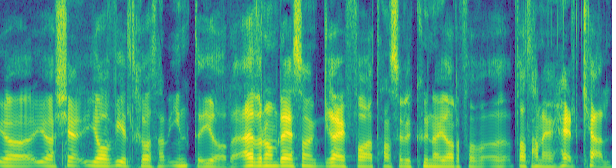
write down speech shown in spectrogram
jag, jag, jag, vill tro att han inte gör det. Även om det är en sån grej för att han skulle kunna göra det för, för att han är helt kall.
